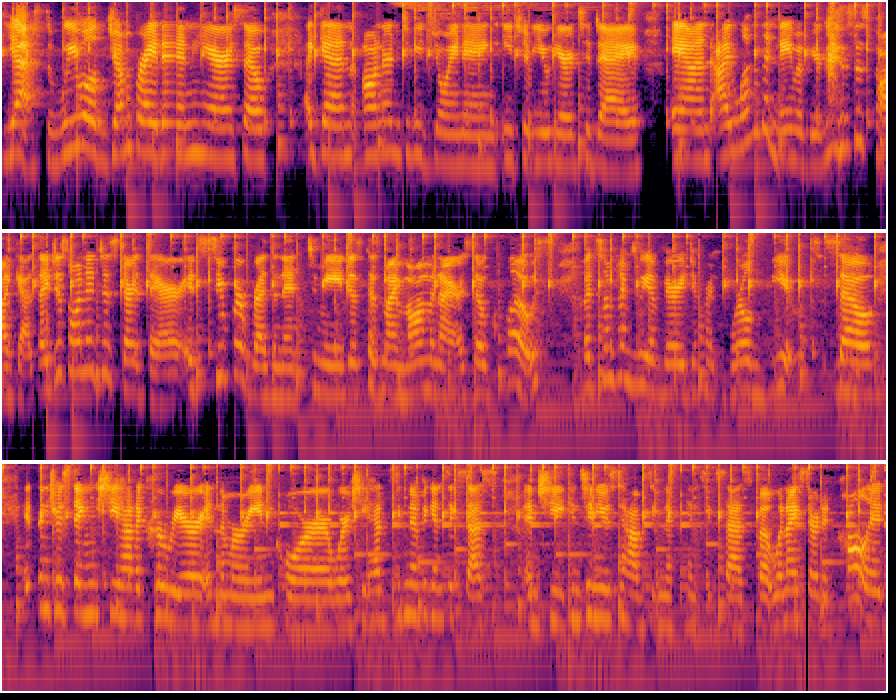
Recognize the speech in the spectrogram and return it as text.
Yes, we will jump right in here. So, again, honored to be joining each of you here today. And I love the name of your guys' podcast. I just wanted to start there. It's super resonant to me just because my mom and I are so close, but sometimes we have very different worldviews. So, it's interesting. She had a career in the Marine Corps where she had significant success and she continues to have significant success. But when I started college,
